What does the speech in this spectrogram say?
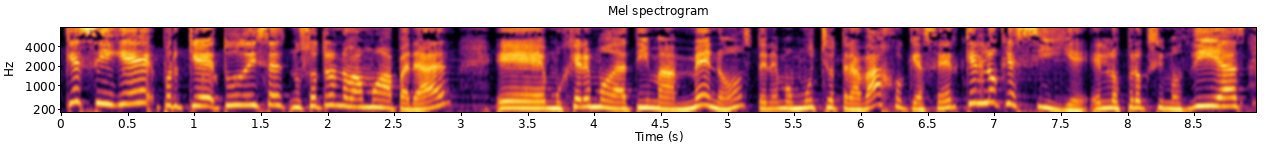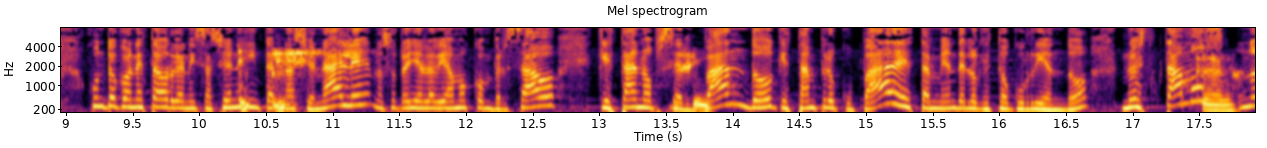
¿Qué sigue? Porque tú dices, nosotros no vamos a parar, eh, Mujeres Modatima menos, tenemos mucho trabajo que hacer. ¿Qué es lo que sigue en los próximos días, junto con estas organizaciones internacionales? Nosotros ya lo habíamos conversado, que están observando, que están preocupadas también de lo que está ocurriendo. No estamos, Claro. no,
